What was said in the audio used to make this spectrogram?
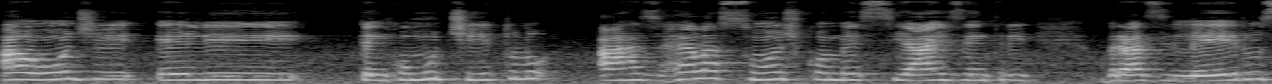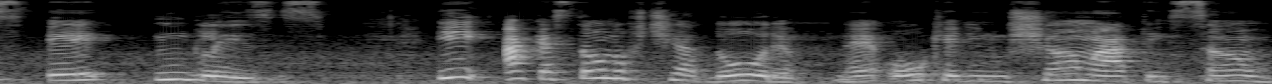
aonde ele tem como título as relações comerciais entre brasileiros e ingleses. E a questão norteadora, né, ou que ele nos chama a atenção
